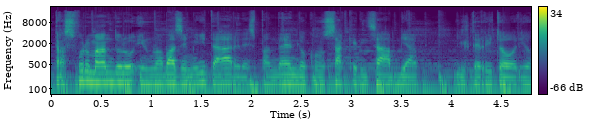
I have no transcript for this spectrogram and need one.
trasformandolo in una base militare ed espandendo con sacche di sabbia il territorio.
